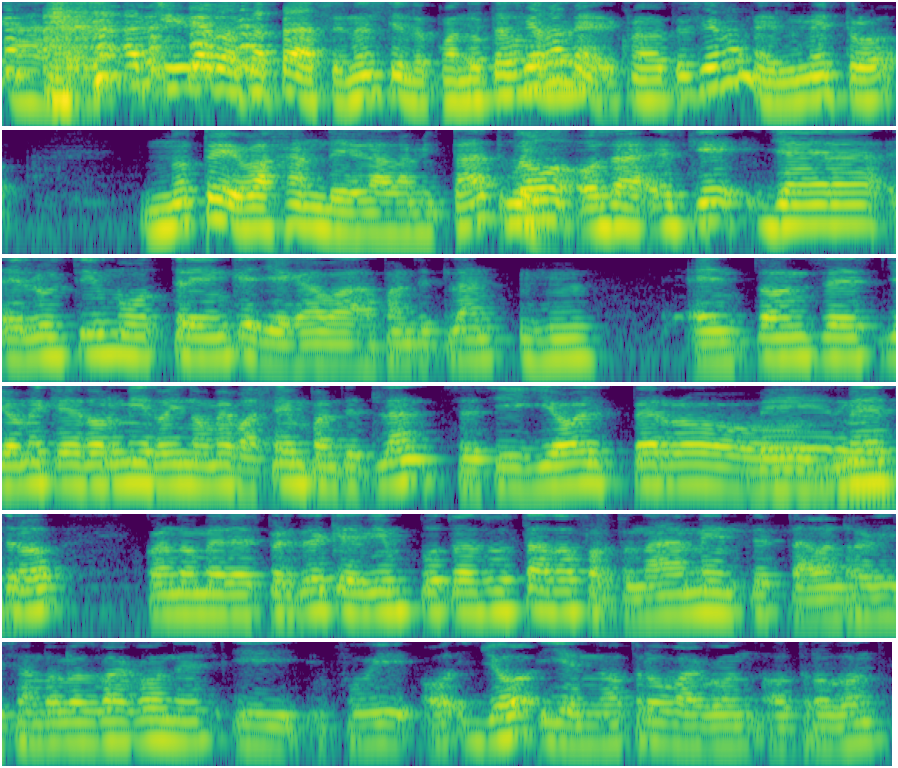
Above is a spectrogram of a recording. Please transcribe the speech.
Ah, Ah, chingado, o sea, espérate, no entiendo. Cuando te, cierran el, cuando te cierran el metro, ¿no te bajan de la mitad? güey? No, o sea, es que ya era el último tren que llegaba a Pantitlán. Entonces yo me quedé dormido y no me bajé en Pantitlán. Se siguió el perro Verga. metro. Cuando me desperté quedé bien puto asustado. Afortunadamente estaban revisando los vagones y fui yo y en otro vagón otro don.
